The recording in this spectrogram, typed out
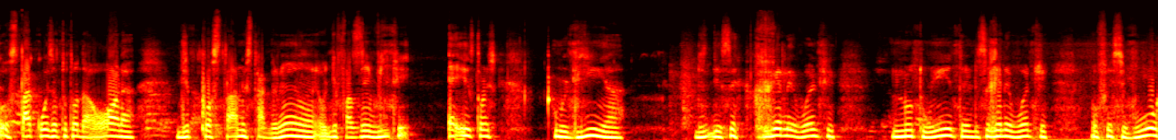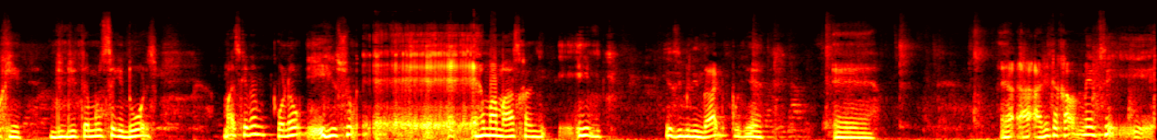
postar coisa toda hora, de postar no Instagram, de fazer 20 é, stories por dia, de, de ser relevante no Twitter, de ser relevante no Facebook, de, de ter muitos seguidores. Mas querendo ou não, isso é, é, é uma máscara de invisibilidade, porque é, é, a, a, gente acaba meio se e,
